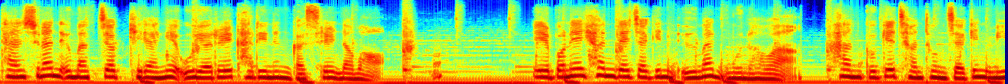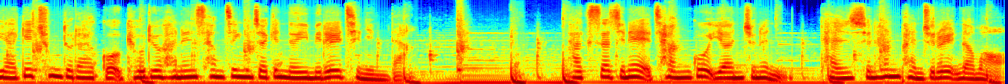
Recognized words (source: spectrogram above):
단순한 음악적 기량의 우열을 가리는 것을 넘어 일본의 현대적인 음악 문화와 한국의 전통적인 미학이 충돌하고 교류하는 상징적인 의미를 지닌다. 박서진의 장구 연주는 단순한 반주를 넘어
